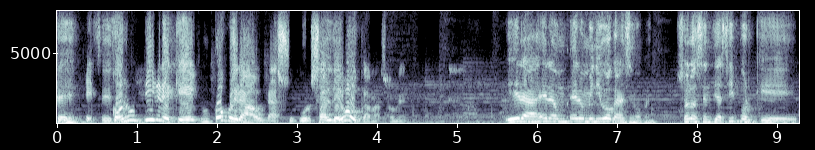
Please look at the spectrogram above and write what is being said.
Eh, con un Tigre que un poco era una sucursal de Boca, más o menos. Y era, era, un, era un mini Boca en ese momento. Yo lo sentí así porque,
